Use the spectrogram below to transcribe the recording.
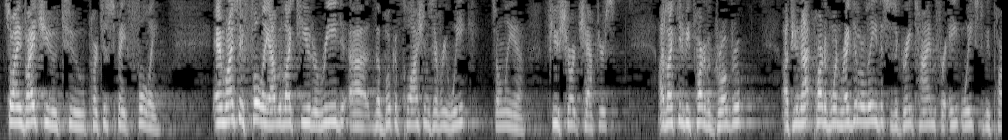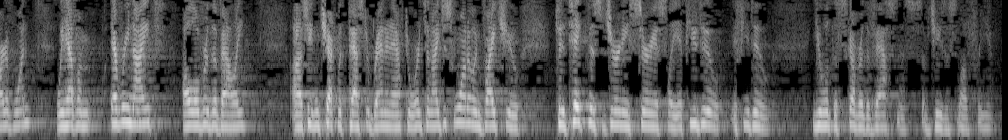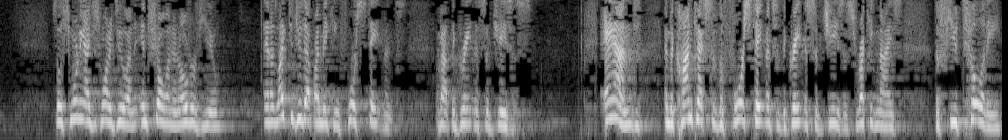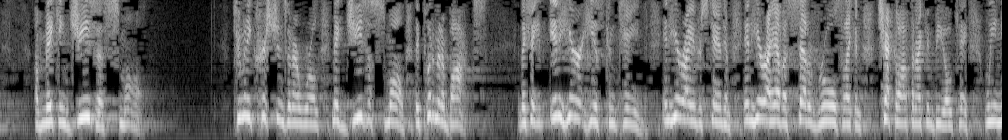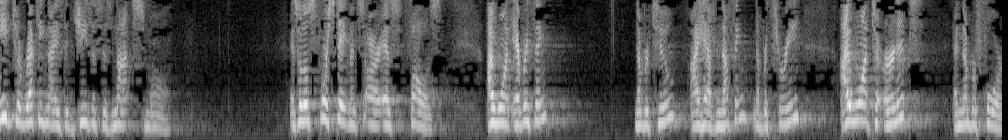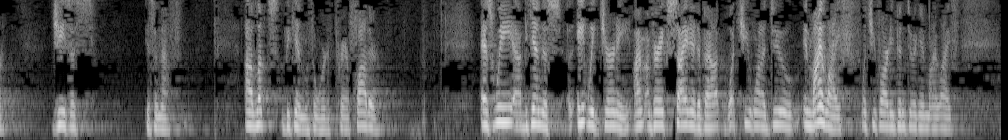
So I invite you to participate fully. And when I say fully, I would like you to read uh, the book of Colossians every week. It's only a few short chapters. I'd like you to be part of a grow group. if you're not part of one regularly, this is a great time for eight weeks to be part of one. We have them every night all over the valley. Uh, so you can check with Pastor Brandon afterwards. And I just want to invite you to take this journey seriously. If you do, if you do, you will discover the vastness of Jesus' love for you. So this morning I just want to do an intro and an overview. And I'd like to do that by making four statements about the greatness of Jesus. And in the context of the four statements of the greatness of Jesus, recognize the futility of making Jesus small. Too many Christians in our world make Jesus small. They put him in a box. And they say, in here he is contained. In here I understand him. In here I have a set of rules that I can check off and I can be okay. We need to recognize that Jesus is not small. And so those four statements are as follows. I want everything. Number two, I have nothing. Number three, I want to earn it. And number four, Jesus is enough. Uh, let's begin with a word of prayer. Father, as we uh, begin this eight week journey, I'm, I'm, very excited about what you want to do in my life, what you've already been doing in my life,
